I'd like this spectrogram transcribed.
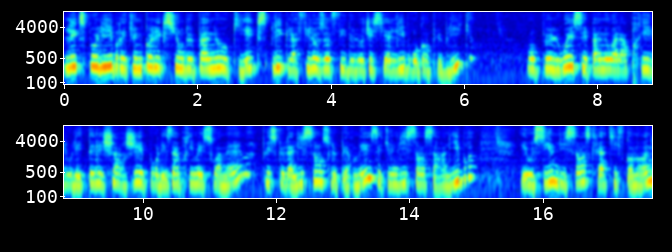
L'Expo Libre est une collection de panneaux qui explique la philosophie du logiciel libre au grand public. On peut louer ces panneaux à l'April ou les télécharger pour les imprimer soi-même, puisque la licence le permet. C'est une licence art libre et aussi une licence Creative Commons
